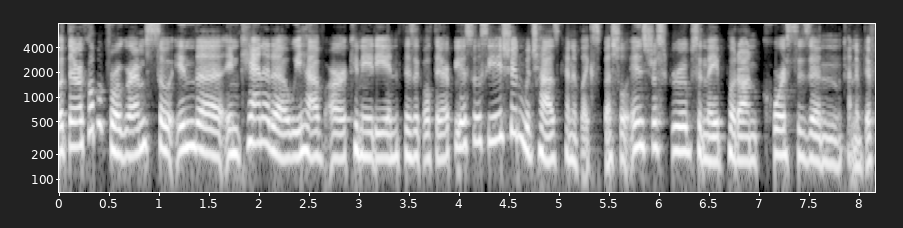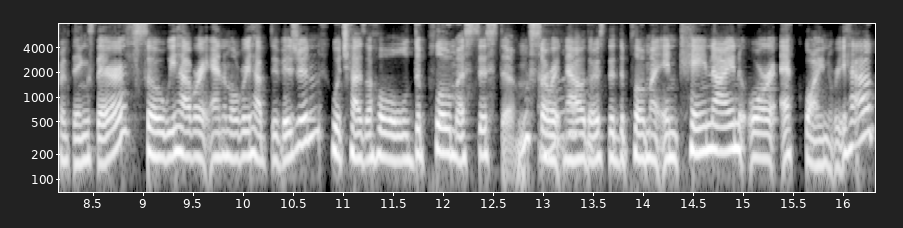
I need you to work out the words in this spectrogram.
But there are a couple programs. So in the in Canada, we have our Canadian Physical Therapy Association, which has kind of like special interest groups, and they put on courses and kind of different things there. So we have our Animal Rehab Division, which has a whole diploma system. So right now, Ah. there's the diploma in canine or equine rehab.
